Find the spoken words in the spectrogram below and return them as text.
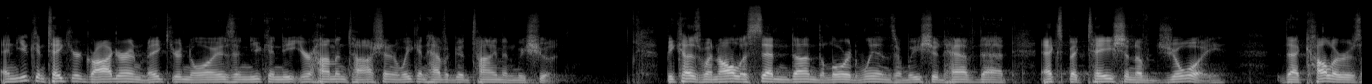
And you can take your grogger and make your noise, and you can eat your hamantash, and we can have a good time, and we should. Because when all is said and done, the Lord wins, and we should have that expectation of joy that colors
